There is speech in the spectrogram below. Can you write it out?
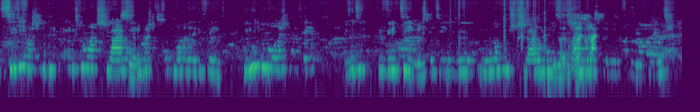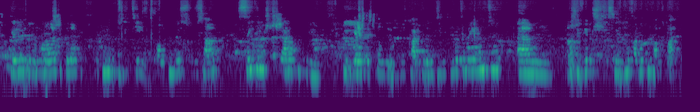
se aqui faz sentido, que isto não há de chegar a mais pessoas de uma maneira diferente. E muito numa lógica até, eu vou dizer, preventiva, no sentido de não temos que chegar ao limite, já não saber o que fazer. Podemos ter uma lógica logo muito positiva, de foco na solução, sem termos que chegar ao problema. E, esta questão de educar pela positiva também é muito. Um, nós vivemos assim, de uma forma muito automática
